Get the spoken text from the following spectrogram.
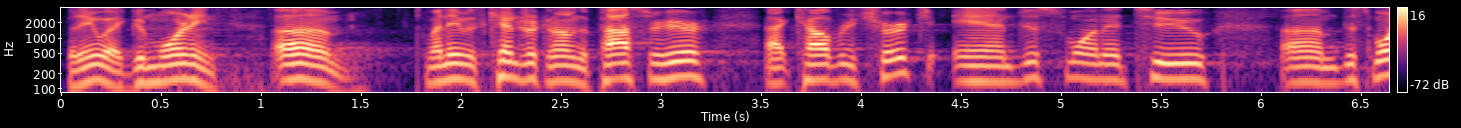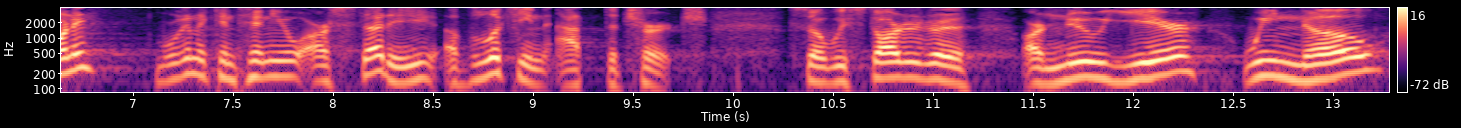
But anyway, good morning. Um, my name is Kendrick, and I'm the pastor here at Calvary Church. And just wanted to, um, this morning, we're going to continue our study of looking at the church. So we started a, our new year. We know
